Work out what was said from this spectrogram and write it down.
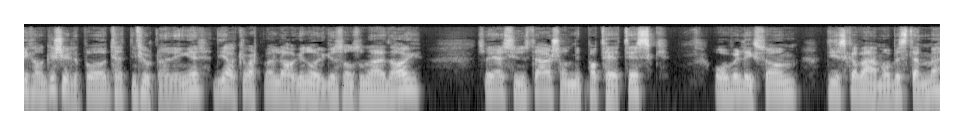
Vi kan ikke skylde på 13-14-åringer. De har ikke vært med å lage Norge sånn som det er i dag. Så jeg syns det er sånn litt patetisk over liksom De skal være med å bestemme.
